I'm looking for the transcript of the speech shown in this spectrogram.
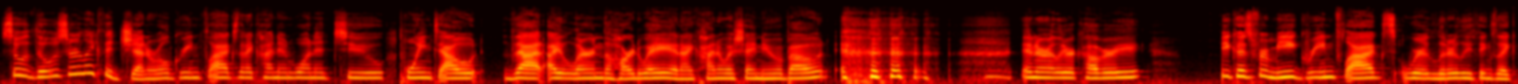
So, those are like the general green flags that I kind of wanted to point out that I learned the hard way and I kind of wish I knew about in early recovery. Because for me, green flags were literally things like,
